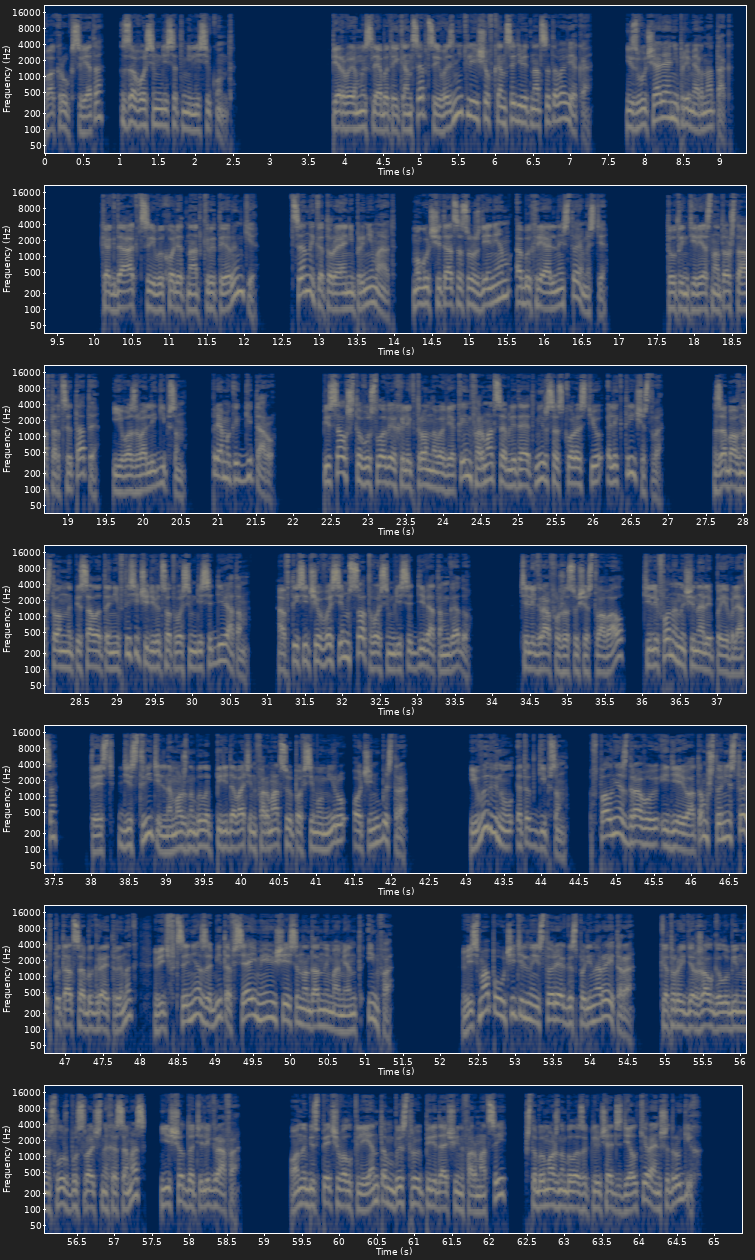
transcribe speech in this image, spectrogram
вокруг света за 80 миллисекунд. Первые мысли об этой концепции возникли еще в конце XIX века, и звучали они примерно так. Когда акции выходят на открытые рынки, цены, которые они принимают, могут считаться суждением об их реальной стоимости. Тут интересно то, что автор цитаты, его звали Гибсон, прямо как гитару, писал, что в условиях электронного века информация облетает мир со скоростью электричества. Забавно, что он написал это не в 1989, а в 1889 году. Телеграф уже существовал, телефоны начинали появляться, то есть действительно можно было передавать информацию по всему миру очень быстро. И выдвинул этот Гибсон вполне здравую идею о том, что не стоит пытаться обыграть рынок, ведь в цене забита вся имеющаяся на данный момент инфа. Весьма поучительная история господина Рейтера, который держал голубиную службу срочных СМС еще до телеграфа. Он обеспечивал клиентам быструю передачу информации, чтобы можно было заключать сделки раньше других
